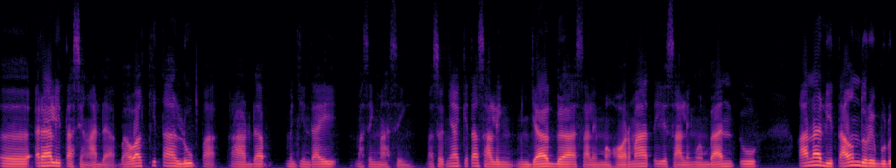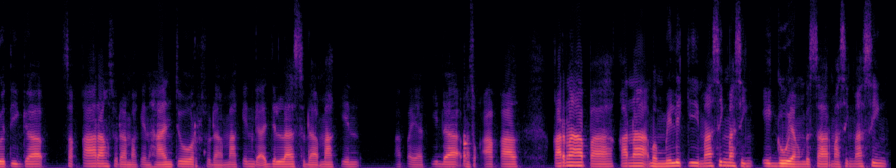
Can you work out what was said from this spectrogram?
e, realitas yang ada bahwa kita lupa terhadap mencintai masing-masing. Maksudnya kita saling menjaga, saling menghormati, saling membantu. Karena di tahun 2023 sekarang sudah makin hancur, sudah makin gak jelas, sudah makin apa ya tidak masuk akal. Karena apa? Karena memiliki masing-masing ego yang besar, masing-masing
